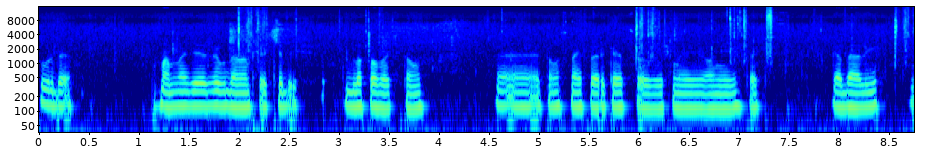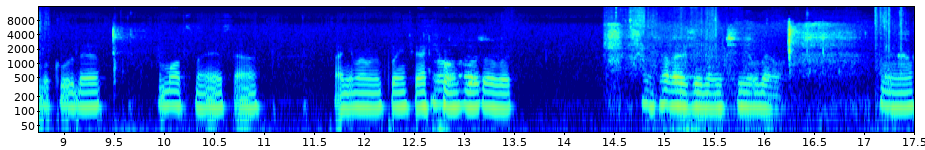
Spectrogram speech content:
Kurde, mam nadzieję, że uda nam się kiedyś blokować tą, e, tą snajperkę, co żeśmy o niej tak gadali, bo kurde, mocna jest, a, a nie mamy pojęcia jak No, ją no. zblokować. ale jednak mi się nie udało. No,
